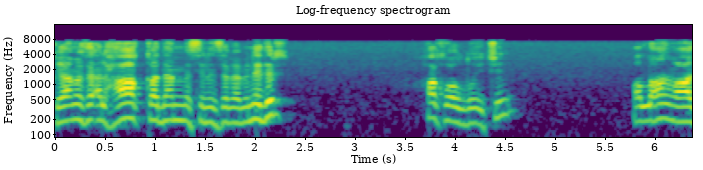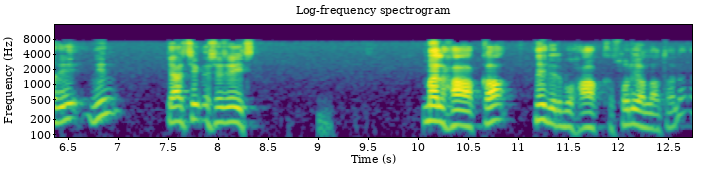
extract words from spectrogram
Kıyamete El-Hakka denmesinin sebebi nedir? Hak olduğu için Allah'ın vaadinin gerçekleşeceği için. Mel hakka nedir bu hakka? Soruyor Allah Teala.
